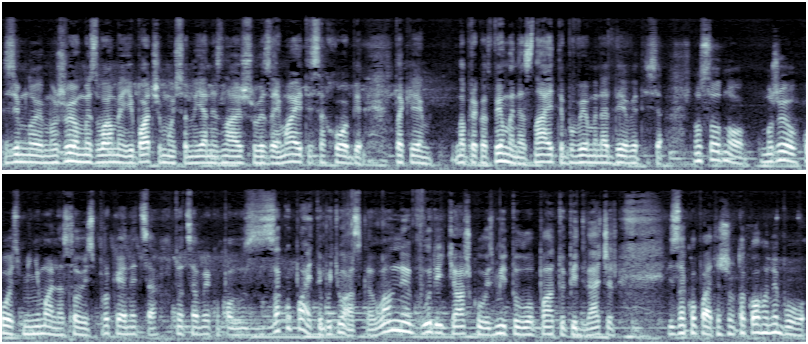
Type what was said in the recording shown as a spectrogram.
зі мною. Можливо, ми з вами і бачимося, але я не знаю, що ви займаєтеся хобі. Таким, наприклад, ви мене знаєте, бо ви мене дивитеся. Ну все одно, можливо, в когось мінімальна совість прокинеться. Хто це викопав? Закопайте, будь ласка. Вам не буде тяжко, візьміть ту лопату під вечір і закопайте, щоб такого не було.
